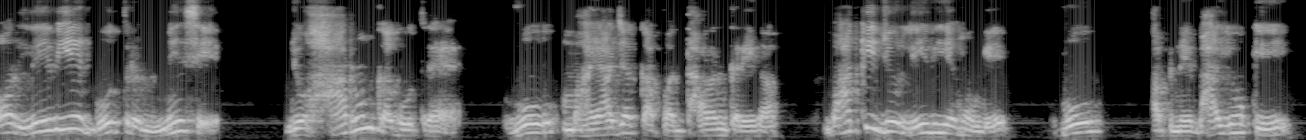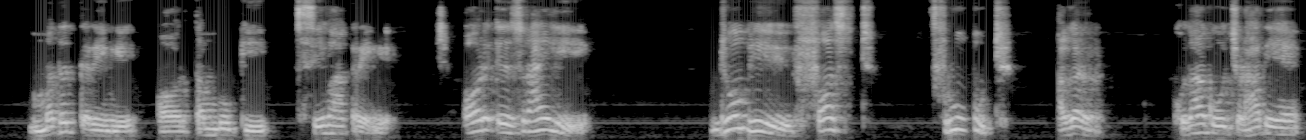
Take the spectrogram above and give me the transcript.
और लेवीय गोत्र में से जो हारून का गोत्र है, वो महायाजक का पद धारण करेगा। बाकी जो लेवीय होंगे, वो अपने भाइयों की मदद करेंगे और तंबू की सेवा करेंगे। और इज़राइली जो भी फ़र्स्ट फ्रूट अगर खुदा को चढ़ाते हैं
